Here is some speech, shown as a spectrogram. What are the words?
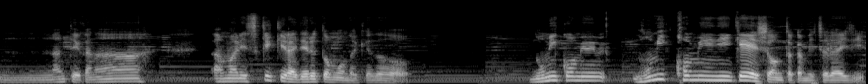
うん、なんていうかなあんまり好き嫌い出ると思うんだけど、飲み込み、飲みコミュニケーションとかめっちゃ大事。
